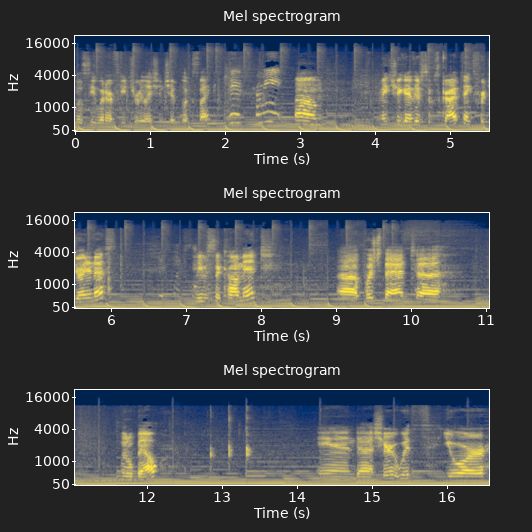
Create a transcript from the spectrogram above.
we'll see what our future relationship looks like. Kids, come eat. Um, make sure you guys are subscribed. Thanks for joining us. Just one second. Leave us a comment. Uh, push that uh, little bell. And uh, share it with your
